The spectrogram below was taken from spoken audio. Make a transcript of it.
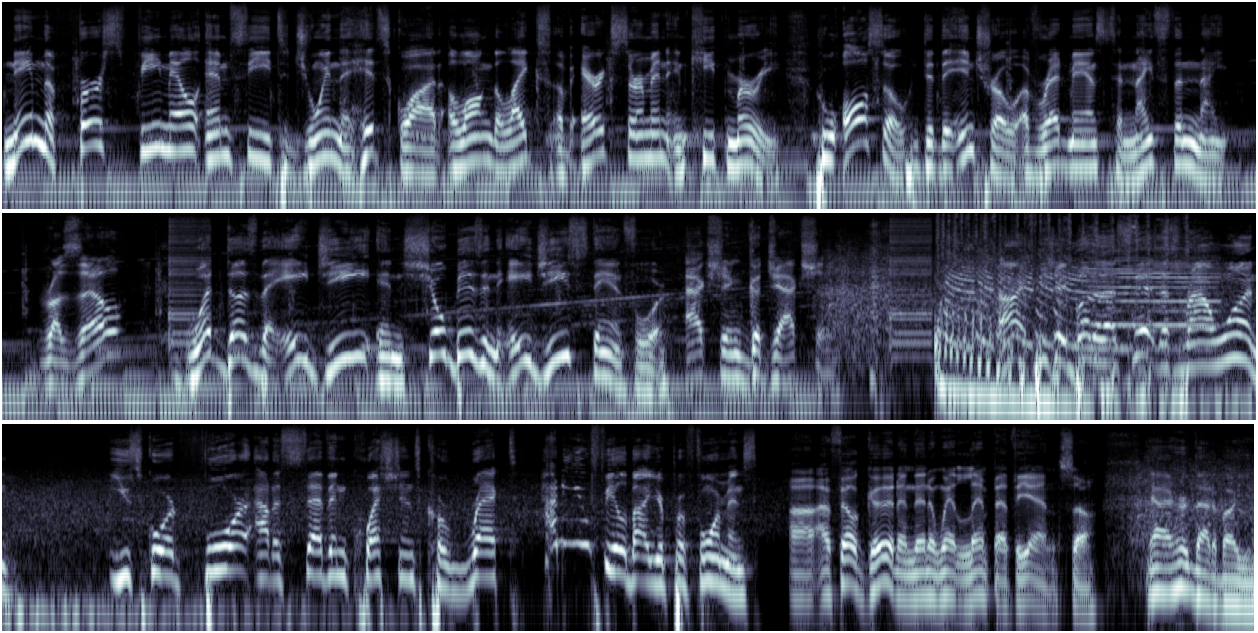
Name the first female MC to join the hit squad along the likes of Erick Sermon and Keith Murray, who also did the intro of Redman's Tonight's the Night. Razel, What does the AG in showbiz and AG stand for? Action, Gajaction, All right, PJ Butta, that's it. That's round one. You scored four out of seven questions correct. How do you feel about your performance? uh, I felt good, and then it went limp at the end. So, Yeah, I heard that about you.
